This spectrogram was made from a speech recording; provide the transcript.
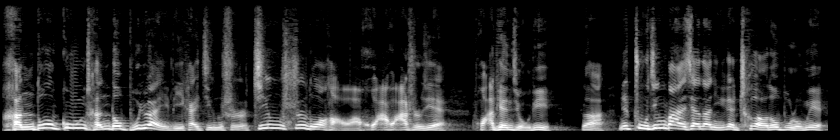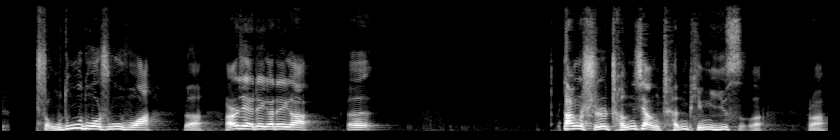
很多功臣都不愿意离开京师，京师多好啊，花花世界，花天酒地，是吧？你驻京办现在你给撤了都不容易，首都多舒服啊！是吧？而且这个这个呃，当时丞相陈平已死，是吧？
